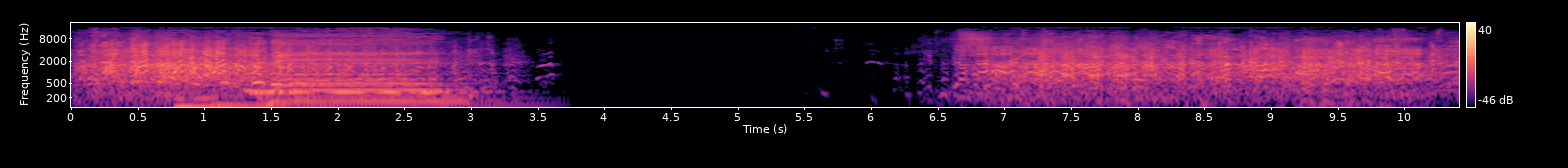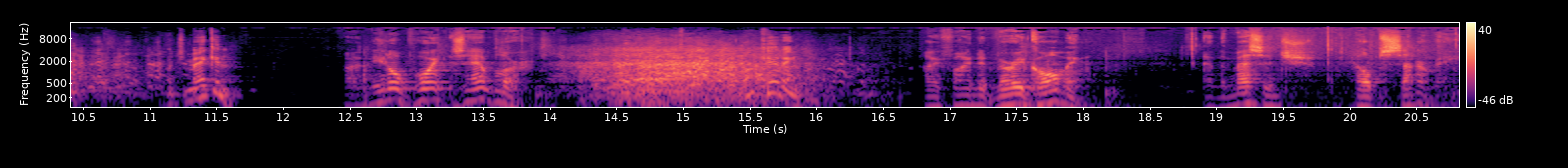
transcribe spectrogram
you making? A needlepoint sampler. No kidding. I find it very calming. And the message helps center me.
